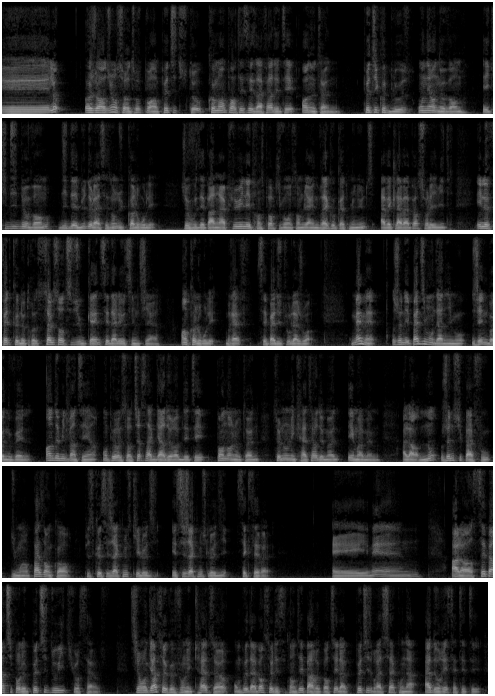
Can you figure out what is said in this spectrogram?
Hello Aujourd'hui, on se retrouve pour un petit tuto comment porter ses affaires d'été en automne. Petit coup de blues, on est en novembre, et qui dit novembre dit début de la saison du col roulé. Je vous épargne la pluie, les transports qui vont ressembler à une vraie cocotte minute, avec la vapeur sur les vitres, et le fait que notre seule sortie du week-end c'est d'aller au cimetière. En col roulé. Bref, c'est pas du tout la joie. Mais mais, je n'ai pas dit mon dernier mot, j'ai une bonne nouvelle. En 2021, on peut ressortir sa garde-robe d'été pendant l'automne, selon les créateurs de mode et moi-même. Alors non, je ne suis pas fou, du moins pas encore, puisque c'est Jacques Mus qui le dit. Et si Jacques Mus le dit, c'est que c'est vrai. Amen. Alors, c'est parti pour le petit do it yourself. Si on regarde ce que font les créateurs, on peut d'abord se laisser tenter par reporter la petite brassière qu'on a adorée cet été.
